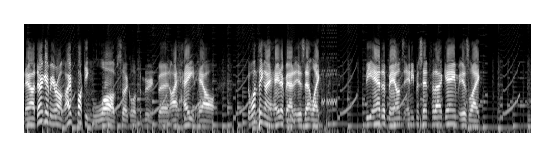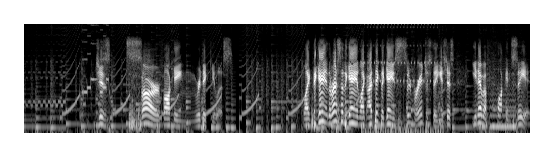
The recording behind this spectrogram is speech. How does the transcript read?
Now, don't get me wrong, I fucking love Circle of the Moon, but I hate how the one thing I hate about it is that, like, the out of bounds any percent for that game is, like, just so fucking ridiculous. Like, the game, the rest of the game, like, I think the game's super interesting, it's just, you never fucking see it.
